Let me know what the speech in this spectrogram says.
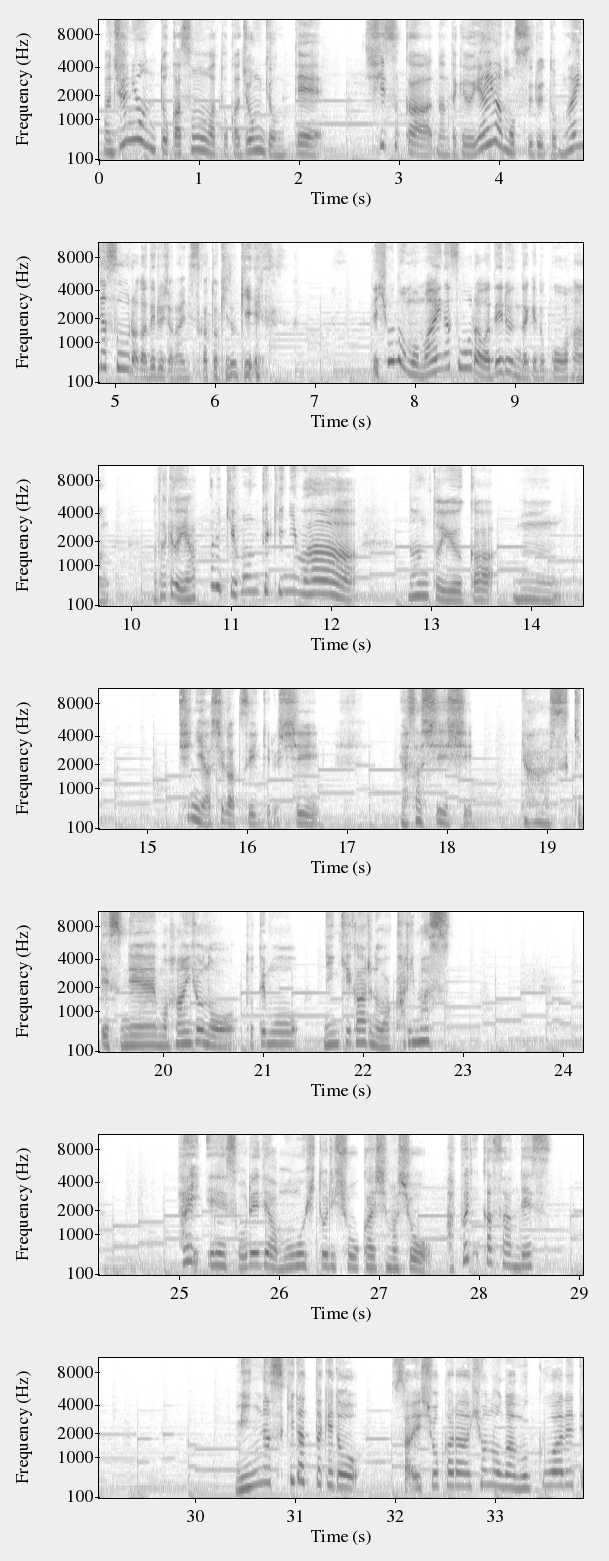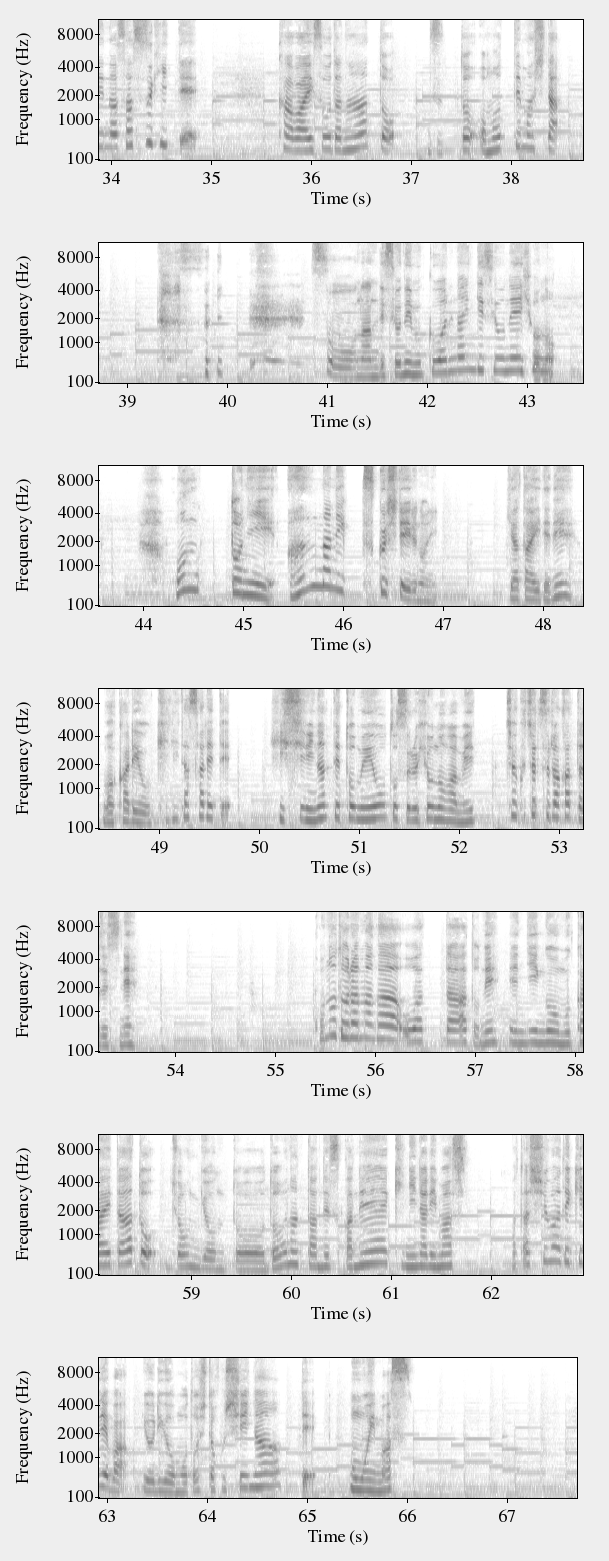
まあ、ジュニョンとかソンワとかジョンギョンって静かなんだけど、ややもするとマイナスオーラが出るじゃないですか、時々。で、ヒョノもマイナスオーラは出るんだけど、後半。だけど、やっぱり基本的には、なんというか、うん、地に足がついてるし、優しいし、いや好きですね。もうハンヒョのとても人気があるの分かります。はい、えー、それではもう一人紹介しましょう。パプリカさんです。みんな好きだったけど、最初からヒョノが報われてなさすぎて、かわいそうだなとずっと思ってました。そうなんですよね。報われないんですよね、ヒョノ。本当にあんなに尽くしているのに、屋台でね、別れを切り出されて、必死になって止めようとするヒョノがめっちゃくちゃ辛かったですね。このドラマが終わった後ね、エンディングを迎えた後、ジョンギョンとどうなったんですかね気になります。私はできればよりを戻してほしいなって思います。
